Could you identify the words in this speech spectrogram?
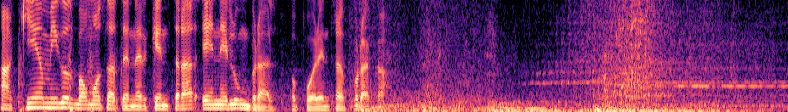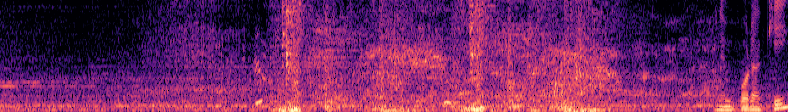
Aquí amigos vamos a tener que entrar en el umbral para poder entrar por acá. Ven por aquí.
